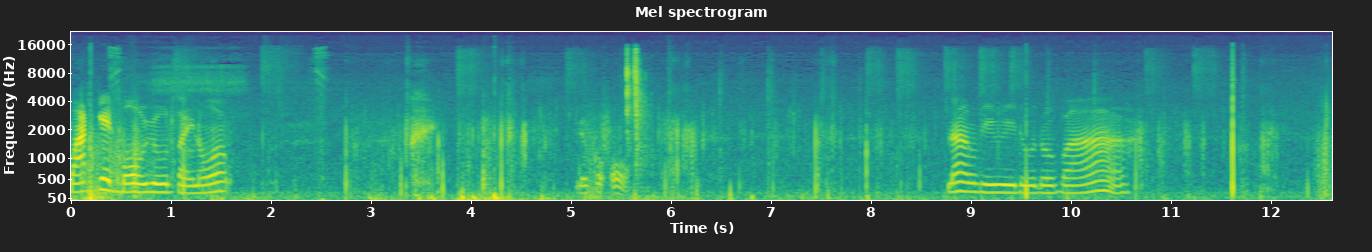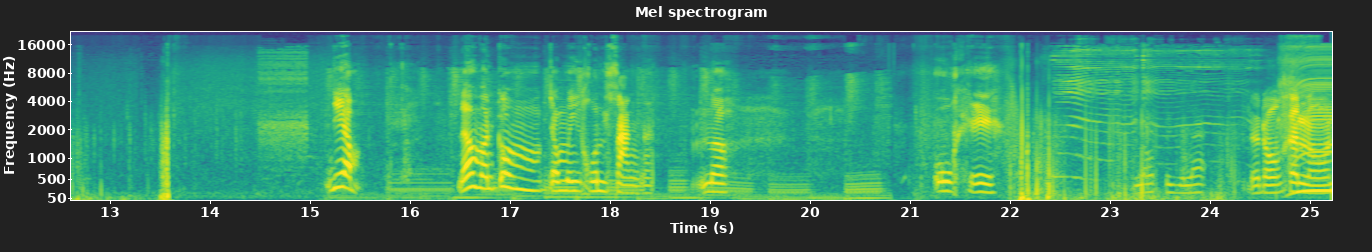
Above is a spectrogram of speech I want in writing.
บาสเกตบอลยู่ใส่น้องเดี๋ยวก็ออก นั่งทีวีดูโซฟาเยี่ยม แล้วมันก็จะมีคนสั่งอะเนาะโอเคเราตื่นแล้วเดี๋ยวน้องก็นอน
